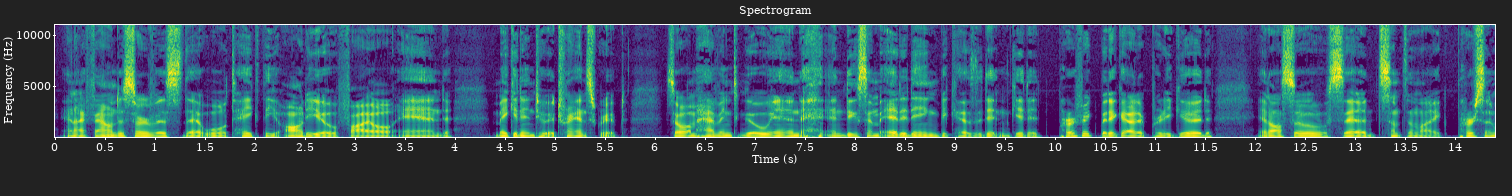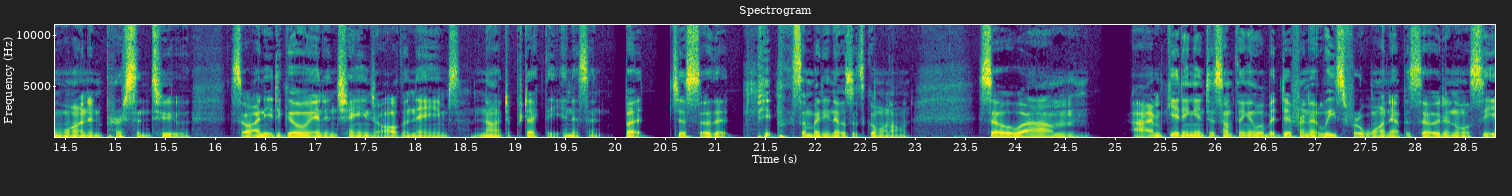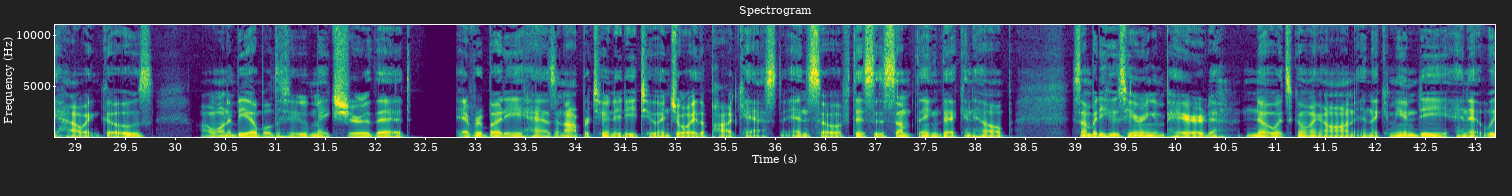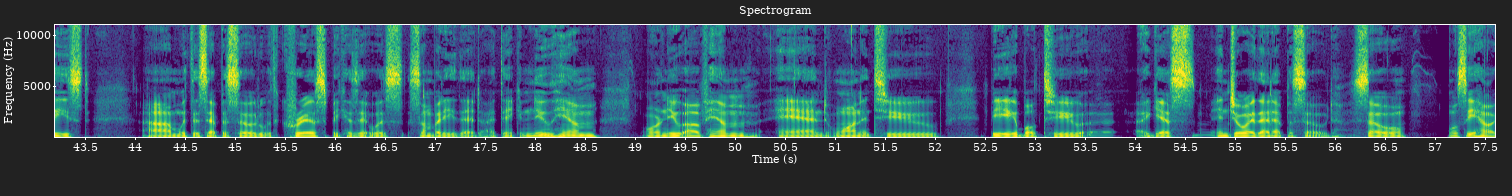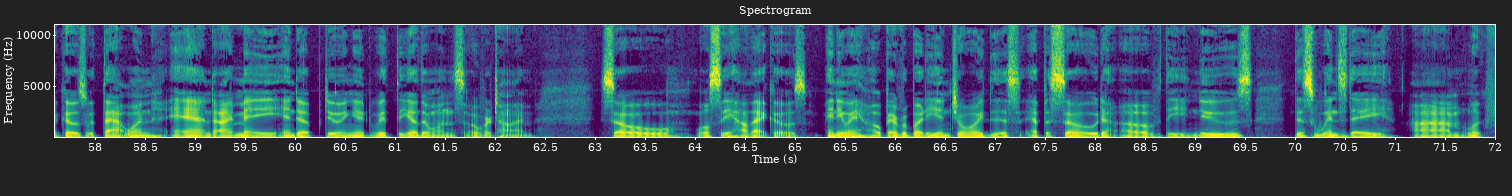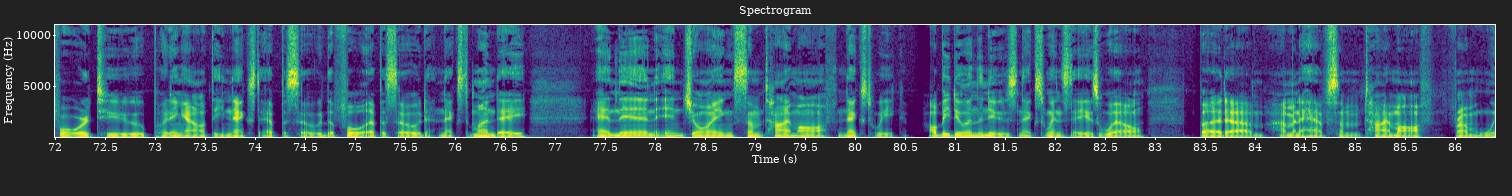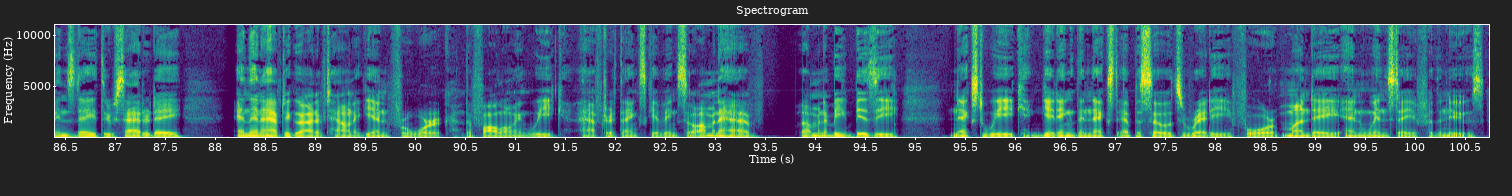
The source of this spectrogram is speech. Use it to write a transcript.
and I found a service that will take the audio file and make it into a transcript. So I'm having to go in and do some editing because it didn't get it perfect, but it got it pretty good. It also said something like person one and person two. So I need to go in and change all the names, not to protect the innocent, but just so that people somebody knows what's going on. So um, I'm getting into something a little bit different, at least for one episode, and we'll see how it goes. I want to be able to make sure that everybody has an opportunity to enjoy the podcast. And so, if this is something that can help somebody who's hearing impaired know what's going on in the community, and at least um, with this episode with Chris, because it was somebody that I think knew him or knew of him and wanted to be able to, I guess, enjoy that episode. So, We'll see how it goes with that one, and I may end up doing it with the other ones over time. So we'll see how that goes. Anyway, hope everybody enjoyed this episode of the news this Wednesday. Um, look forward to putting out the next episode, the full episode, next Monday, and then enjoying some time off next week. I'll be doing the news next Wednesday as well, but um, I'm going to have some time off from Wednesday through Saturday and then I have to go out of town again for work the following week after Thanksgiving. So I'm going to have, I'm going to be busy next week getting the next episodes ready for Monday and Wednesday for the news.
